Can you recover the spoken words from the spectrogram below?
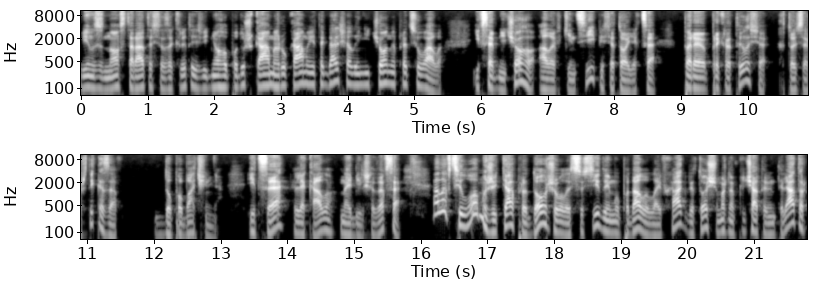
Він знов старатися закритись від нього подушками, руками і так далі, але нічого не працювало. І все б нічого, але в кінці, після того, як це перепрекратилося, хтось завжди казав до побачення. І це лякало найбільше за все. Але в цілому життя продовжувалось, сусіди йому подали лайфхак для того, що можна включати вентилятор,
